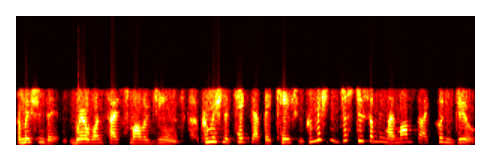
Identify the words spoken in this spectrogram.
permission to wear one size smaller jeans, permission to take that vacation, permission to just do something my mom said I couldn't do.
